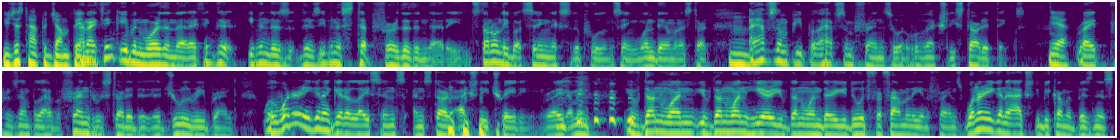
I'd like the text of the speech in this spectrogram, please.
You just have to jump in. And I think even more than that, I think that even there's there's even a step further than that. It's not only about sitting next to the pool and saying one day I'm going to start. Mm. I have some people, I have some friends who who have actually started things. Yeah. Right. For example, I have a friend who started a, a jewelry brand. Well, when are you going to get a license and start actually trading? Right. I mean, you've done one. You've done one here. You've done one there. You do it for family and friends. When are you going to actually become a business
